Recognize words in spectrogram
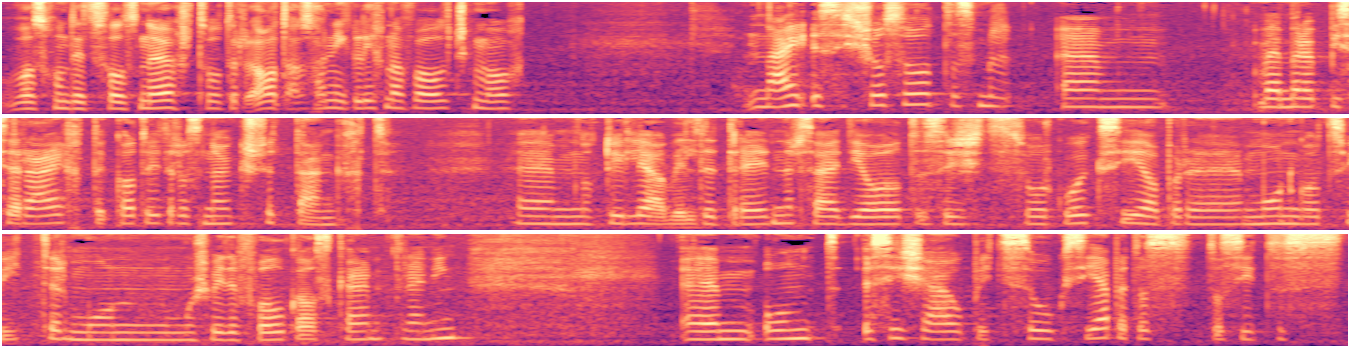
was kommt jetzt als nächstes oder ah, das habe ich gleich noch falsch gemacht? Nein, es ist schon so, dass man ähm, wenn man etwas erreicht, dann geht wieder das Nächste denkt. Ähm, natürlich auch, weil der Trainer sagt, ja, das ist jetzt zwar gut gewesen, aber äh, morgen geht es weiter, morgen musst du wieder Vollgas geben im Training. Ähm, und es ist auch ein bisschen so gewesen, eben, dass, dass ich das,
